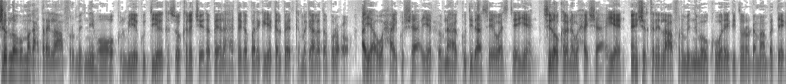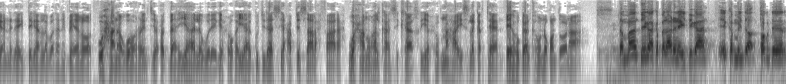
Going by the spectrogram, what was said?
shir loogu magacdaray la afur midnimo oo kulmiye guddiyo ka soo kala jeeda beelaha dega bariga iyo galbeedka magaalada burco. Ayaa waxa ay ku shaaciyeen xubnaha guddidaasi ay u asteeyeen sidoo kalena waxay shaaciyeen in shirkani la afur midnimo uu ku wareegi doono dhammaanba deegaanada ay degaan labadani beelood. Waxaana ugu horrayntii codbaahiyaha la wareegay xogayaha guddidaasi cabdi saalax faarax. Waxaanuu halkaasi ka akhriyay xubnaha ay isla garteen ee hoggaanka u noqon doonaa dhammaan deegaanka ballaadhan ay degaan ee ka mida togdheer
